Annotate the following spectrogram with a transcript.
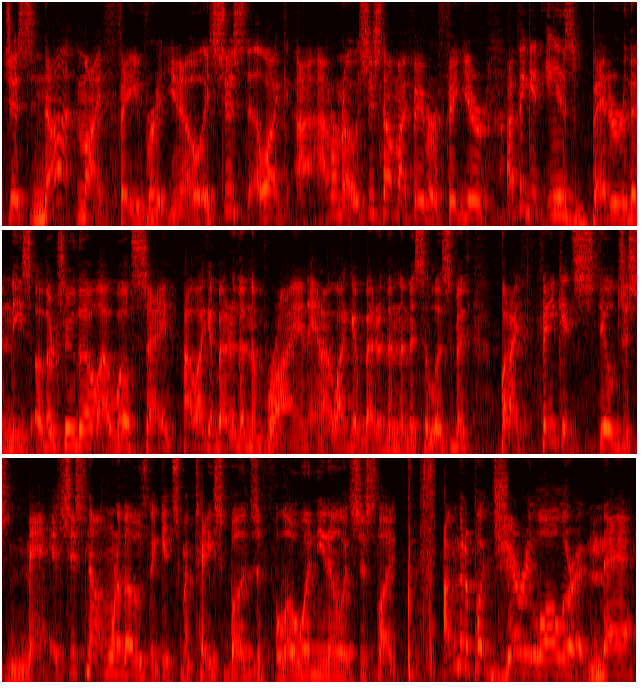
just not my favorite, you know? It's just like, I, I don't know, it's just not my favorite figure. I think it is better than these other two, though, I will say. I like it better than the Bryan, and I like it better than the Miss Elizabeth, but I think it's still just meh. It's just not one of those that gets my taste buds flowing, you know? It's just like, I'm going to put Jerry Lawler at meh,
